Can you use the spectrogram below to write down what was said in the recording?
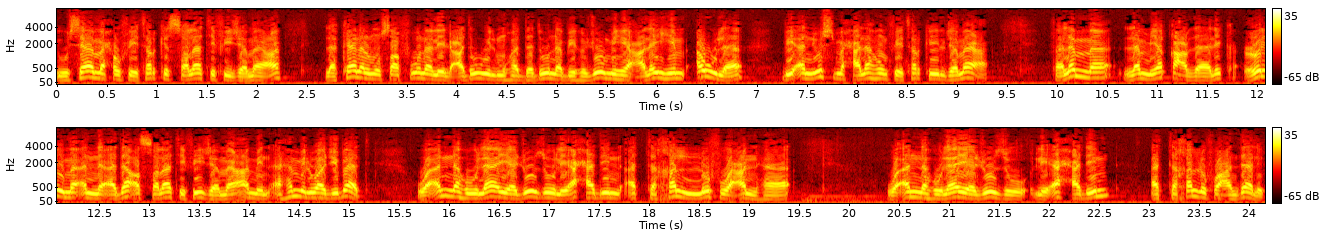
يسامح في ترك الصلاة في جماعة لكان المصافون للعدو المهددون بهجومه عليهم أولى بأن يسمح لهم في ترك الجماعة. فلما لم يقع ذلك علم أن أداء الصلاة في جماعة من أهم الواجبات وأنه لا يجوز لأحد التخلف عنها وأنه لا يجوز لأحد التخلف عن ذلك.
